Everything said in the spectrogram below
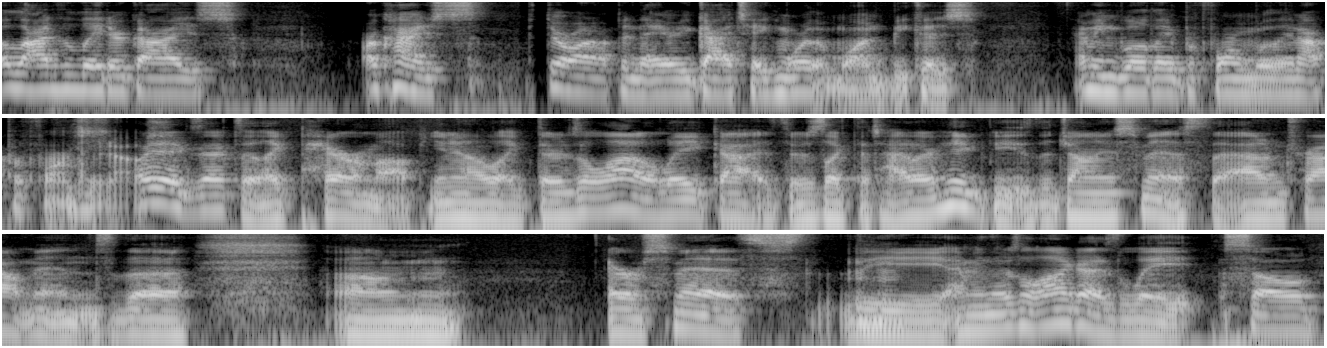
a lot of the later guys are kind of just throwing up in there. You gotta take more than one because I mean, will they perform? Will they not perform? Who knows? Oh yeah, exactly. Like pair them up. You know, like there's a lot of late guys. There's like the Tyler Higbees, the Jonnu Smiths, the Adam Trautmans, the um, Irv Smiths. The mm-hmm. I mean, there's a lot of guys late. So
